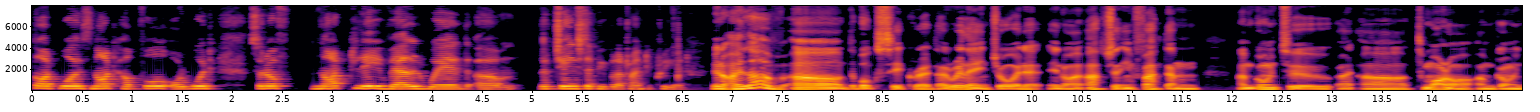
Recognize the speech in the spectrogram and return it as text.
thought was not helpful or would sort of not play well with um, the change that people are trying to create? You know, I love uh, the book Secret. I really enjoyed it. You know, actually, in fact, I'm I'm going to uh, tomorrow. I'm going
